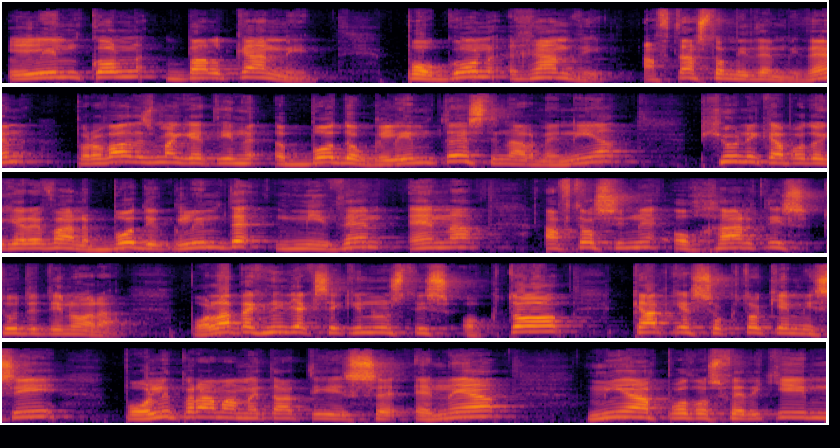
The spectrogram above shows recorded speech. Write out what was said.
Λίνκον Μπαλκάνι. Πογκόν Γάνδη. Αυτά στο 0-0. Προβάδισμα για την Μπόντο Γκλίμπτε στην Αρμενία. Πιούνικα από το Γερεβάν. Μπόντο Γκλίμπτε 0-1. Αυτός είναι ο χάρτης τούτη την ώρα. Πολλά παιχνίδια ξεκινούν στις 8, κάποιες στι 8 και μισή. Πολύ πράγμα μετά τις 9. Μια ποδοσφαιρική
